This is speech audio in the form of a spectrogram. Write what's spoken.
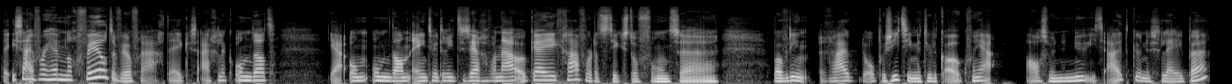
Er zijn voor hem nog veel te veel vraagtekens eigenlijk, omdat ja, om, om dan 1, 2, 3 te zeggen van nou oké, ik ga voor dat stikstoffonds. Uh, bovendien ruikt de oppositie natuurlijk ook van ja, als we er nu iets uit kunnen slepen,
